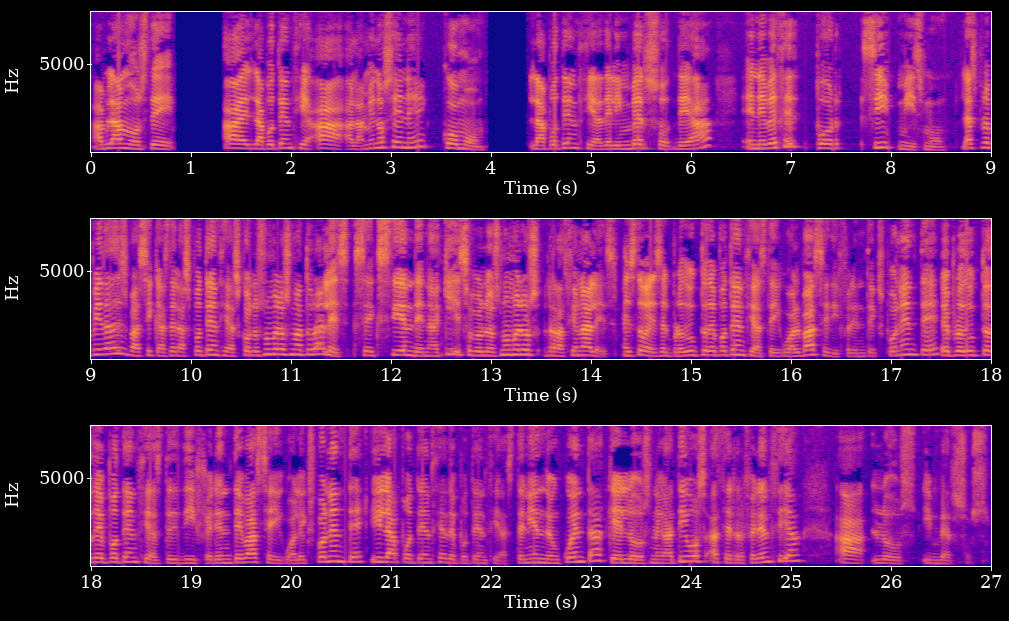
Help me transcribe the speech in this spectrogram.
hablamos de la potencia a a la menos n como la potencia del inverso de a n veces por sí mismo. Las propiedades básicas de las potencias con los números naturales se extienden aquí sobre los números racionales. Esto es el producto de potencias de igual base diferente exponente, el producto de potencias de diferente base igual exponente y la potencia de potencias, teniendo en cuenta que los negativos hacen referencia a los inversos.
